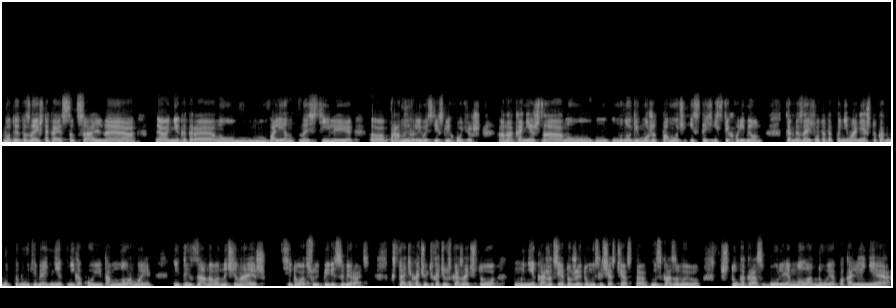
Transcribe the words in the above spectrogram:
вот это, знаешь, такая социальная э, некоторая, ну, валентность или э, пронырливость, если хочешь, она, конечно, ну, многим может помочь из, из тех времен, когда, знаешь, вот это понимание, что как будто бы у тебя нет никакой там нормы, и ты заново начинаешь ситуацию пересобирать. Кстати, хочу, хочу сказать, что мне кажется, я тоже эту мысль сейчас часто высказываю, что как раз более молодое поколение,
